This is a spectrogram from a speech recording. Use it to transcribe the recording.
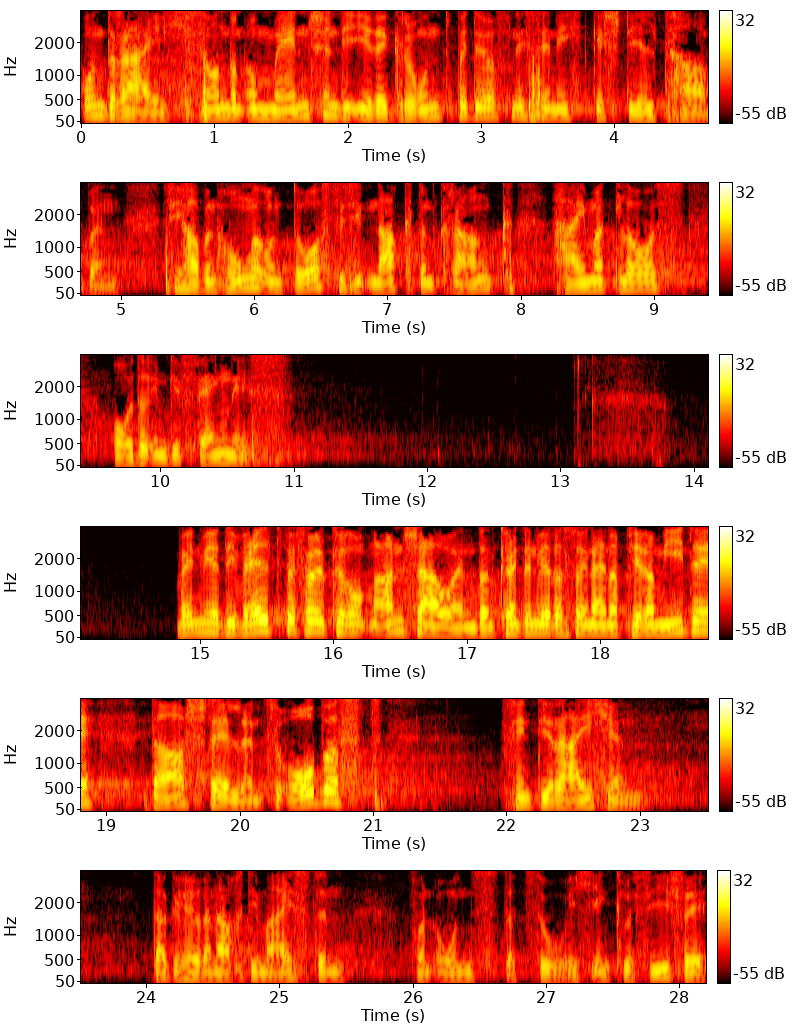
und reich, sondern um Menschen, die ihre Grundbedürfnisse nicht gestillt haben. Sie haben Hunger und Durst, sie sind nackt und krank, heimatlos oder im Gefängnis. Wenn wir die Weltbevölkerung anschauen, dann könnten wir das so in einer Pyramide darstellen. Zu oberst sind die Reichen. Da gehören auch die meisten von uns dazu, ich inklusive.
